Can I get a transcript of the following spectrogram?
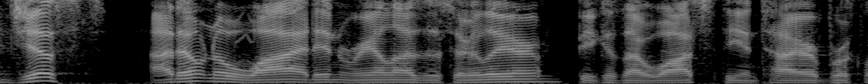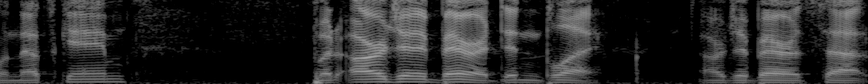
just, I don't know why I didn't realize this earlier because I watched the entire Brooklyn Nets game, but R.J. Barrett didn't play. R.J. Barrett sat.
